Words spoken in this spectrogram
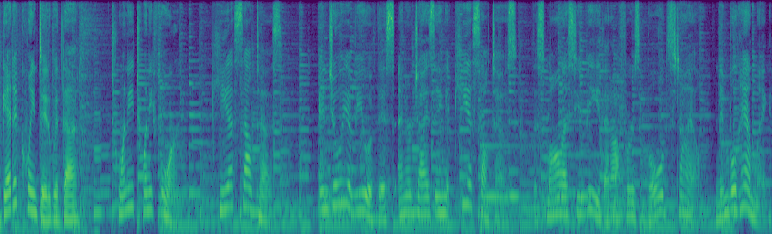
Get acquainted with the 2024 Kia Seltos. Enjoy a view of this energizing Kia Seltos, the small SUV that offers bold style, nimble handling,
